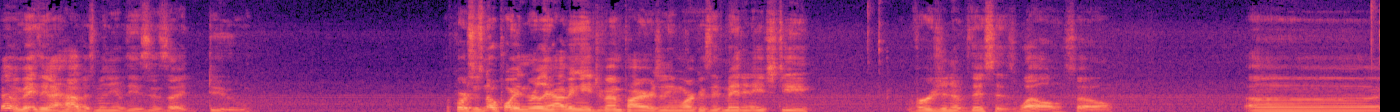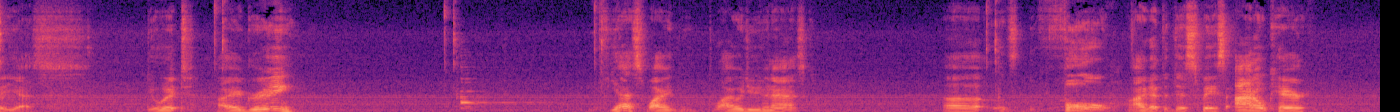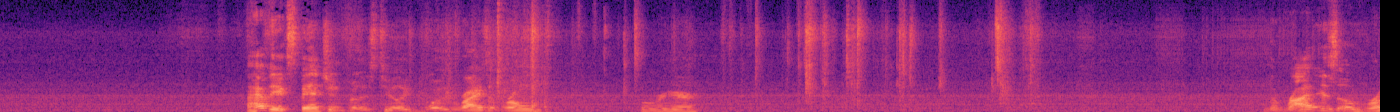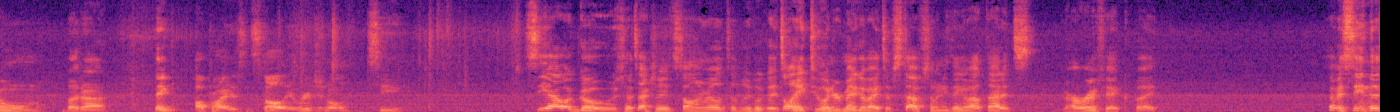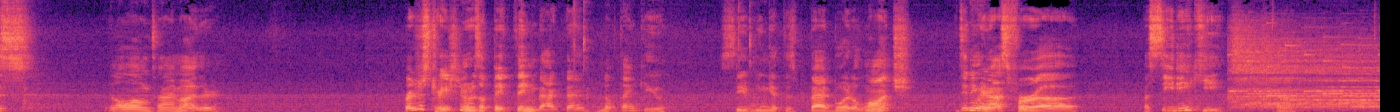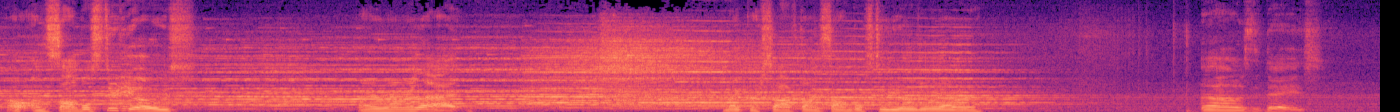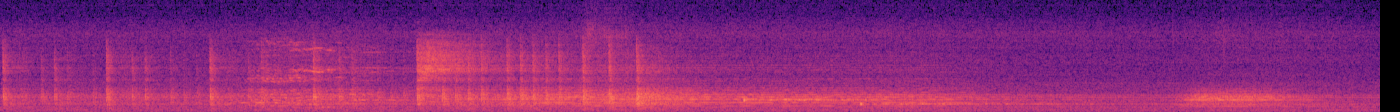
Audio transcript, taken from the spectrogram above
It's kind of amazing I have as many of these as I do. Of course, there's no point in really having Age of Empires anymore because they've made an HD version of this as well. So, uh, yes, do it. I agree. Yes. Why? Why would you even ask? Uh, it's full. I got the disk space. I don't care. I have the expansion for this too. Like, what was Rise of Rome over here? The Rise of Rome. But uh, I think I'll probably just install the original. See, see how it goes. That's actually installing relatively quickly. It's only 200 megabytes of stuff, so when you think about that, it's horrific. But I haven't seen this in a long time either. Registration was a big thing back then. No, thank you. See if we can get this bad boy to launch. It didn't even ask for a, a CD key. Oh, Ensemble Studios. I remember that. Microsoft Ensemble Studios or whatever. Oh, those the days.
